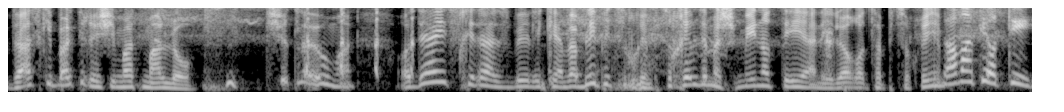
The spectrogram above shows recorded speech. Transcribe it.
ואז קיבלתי רשימת מה לא. פשוט לא יאומן. אודיה התחילה להסביר לי, כן, אבל בלי פיצוחים. פיצוחים זה משמין אותי, אני לא רוצה פיצוחים. לא אמרתי אותי,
